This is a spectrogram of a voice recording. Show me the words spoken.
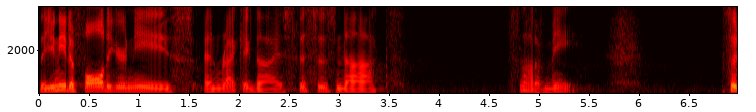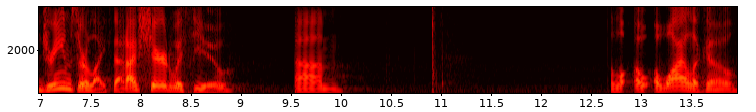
That you need to fall to your knees and recognize this is not, it's not of me. So dreams are like that. I've shared with you um, a, a, while ago.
